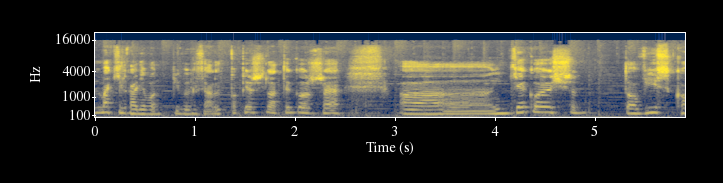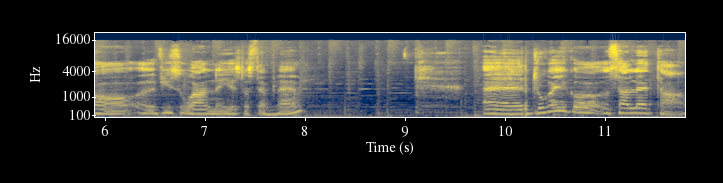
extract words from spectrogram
ma kilka niewątpliwych zalet. Po pierwsze dlatego, że yy, jego środowisko wizualne jest dostępne. E, druga jego zaleta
